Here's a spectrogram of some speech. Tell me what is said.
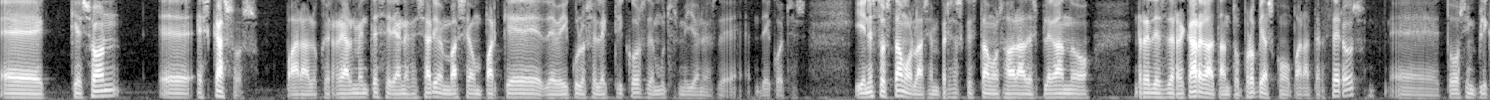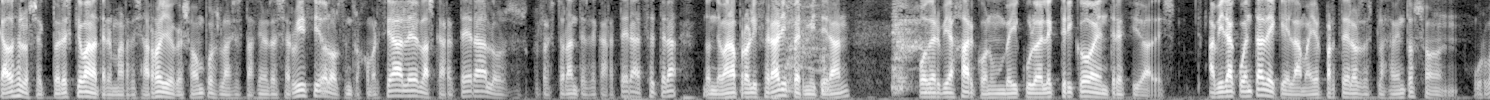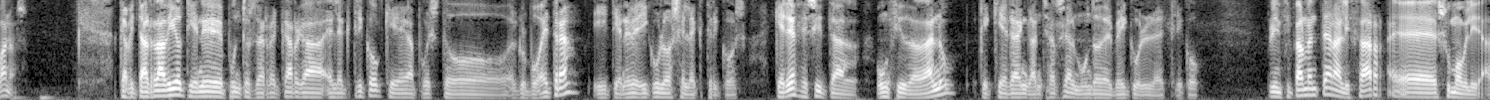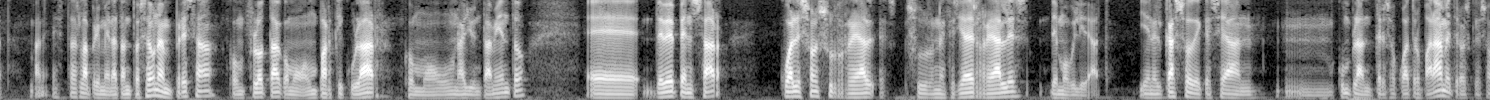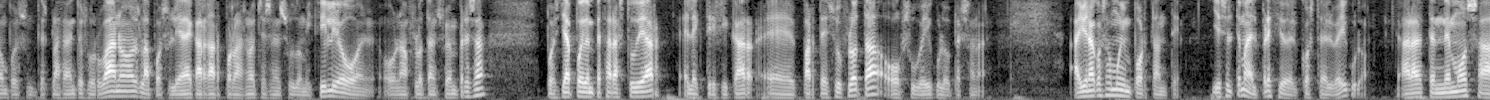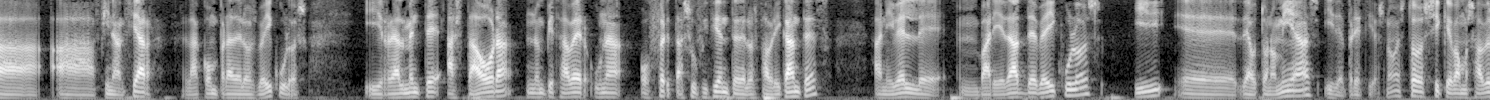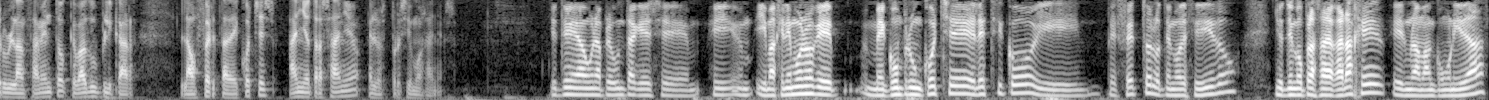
eh, que son eh, escasos para lo que realmente sería necesario en base a un parque de vehículos eléctricos de muchos millones de, coches. Y en esto estamos, las empresas que estamos ahora desplegando redes de recarga, tanto propias como para terceros, eh, todos implicados en los sectores que van a tener más desarrollo, que son pues las estaciones de servicio, los centros comerciales, las carreteras, los restaurantes de carretera, etcétera, donde van a proliferar y permitirán poder viajar con un vehículo eléctrico entre ciudades. Habida cuenta de que la mayor parte de los desplazamientos son urbanos. Capital Radio tiene puntos de recarga eléctrico que ha puesto el grupo ETRA y tiene vehículos eléctricos. ¿Qué necesita un ciudadano que quiera engancharse al mundo del vehículo eléctrico? Principalmente analizar eh, su movilidad. Esta es la primera. Tanto sea una empresa con flota como un particular, como un ayuntamiento, eh, debe pensar cuáles son sus, sus necesidades reales de movilidad y en el caso de que sean mm, cumplan tres o cuatro parámetros que son pues desplazamientos urbanos, la posibilidad de cargar por las noches en su domicilio o, una flota en su empresa, pues ya puede empezar a estudiar electrificar eh, parte de su flota o su vehículo personal. Hay una cosa muy importante y es el tema del precio del coste del vehículo. Ahora tendemos a financiar la compra de los vehículos y realmente hasta ahora no empieza a haber una oferta suficiente de los fabricantes a nivel de mm, variedad de vehículos y eh, de autonomías y de precios. ¿no? Esto sí que vamos a ver un lanzamiento que va a duplicar la oferta de coches año tras año en los próximos años. Yo tenía una pregunta que es, eh, imaginémonos que me compro un coche eléctrico y perfecto, lo tengo decidido, yo tengo plaza de garaje en una mancomunidad,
